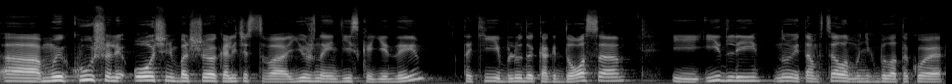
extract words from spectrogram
А, мы кушали очень большое количество южноиндийской еды, такие блюда, как доса, и идли, ну и там в целом у них было такое,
